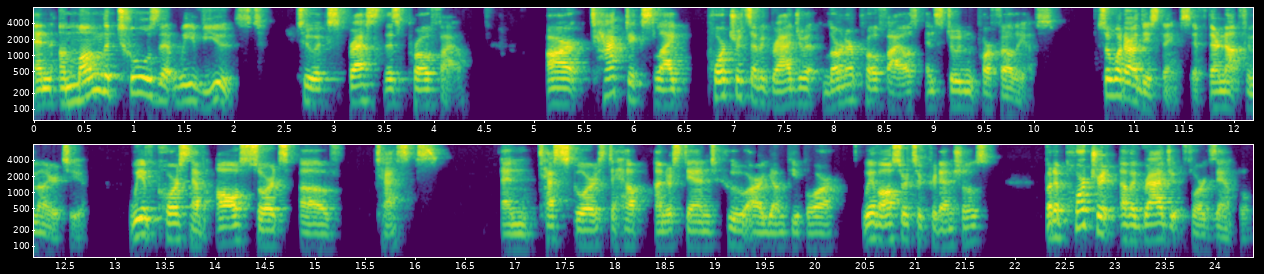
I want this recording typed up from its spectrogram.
And among the tools that we've used to express this profile are tactics like portraits of a graduate, learner profiles, and student portfolios. So what are these things if they're not familiar to you? We, of course, have all sorts of tests and test scores to help understand who our young people are. We have all sorts of credentials. But a portrait of a graduate, for example,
